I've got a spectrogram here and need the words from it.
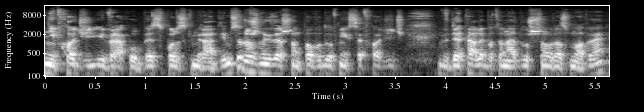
nie wchodzi w rachubę z Polskim Radiem. Z różnych zresztą powodów nie chcę wchodzić w detale, bo to na dłuższą rozmowę.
